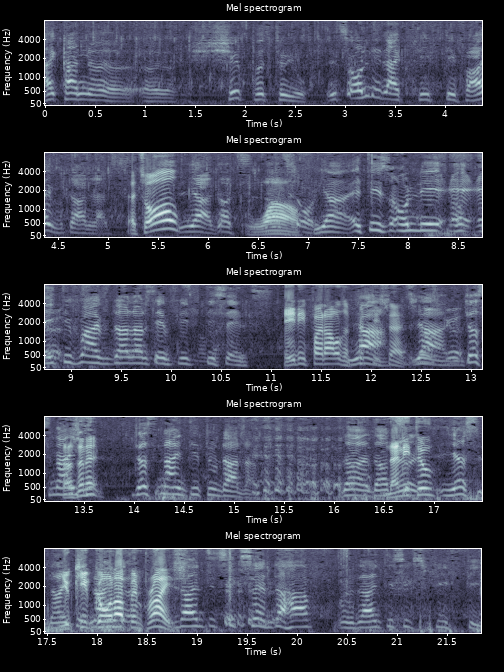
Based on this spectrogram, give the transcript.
I can uh, uh, ship it to you. It's only like fifty-five dollars. That's all. Yeah, that's Wow. That's all. Yeah, it is only uh, eighty-five dollars and fifty cents. Eighty-five dollars and Yeah, fifty cents. yeah, just ninety. Doesn't it? Just ninety-two dollars. 92? yes. 90, You keep going up in price. Ninety-six and a half. uh, Ninety-six fifty.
